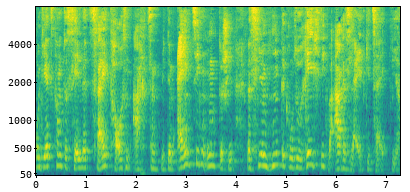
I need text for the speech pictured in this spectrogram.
Und jetzt kommt dasselbe 2018 mit dem einzigen Unterschied, dass hier im Hintergrund so richtig wahres Leid gezeigt wird.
